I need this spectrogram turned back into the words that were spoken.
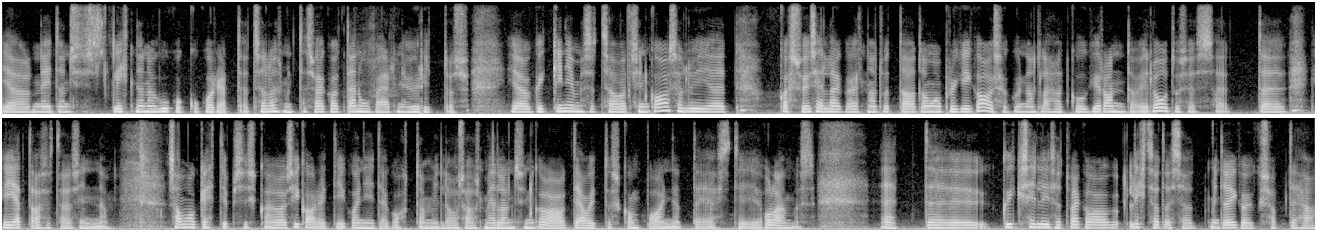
ja neid on siis lihtne nagu kokku korjata, et selles mõttes väga tänuväärne üritus. ja kõik inimesed saavad siin kaasa lüüa, et kas või sellega, et nad võtavad oma prügi kaasa, kui nad lähevad kuhugi randa või loodusesse, et et äh, ei jäta seda sinna. sama kehtib siis ka sigaretikonide kohta, mille osas meil on siin ka teavituskampaaniad täiesti olemas. et äh, kõik sellised väga lihtsad asjad, mida igaüks saab teha,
